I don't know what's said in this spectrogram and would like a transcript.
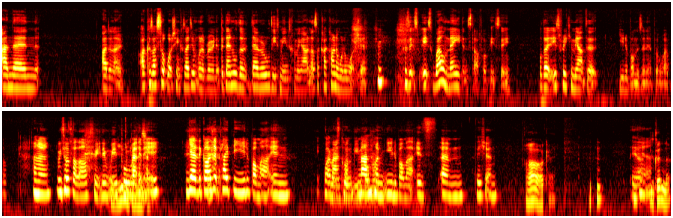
And then, I don't know, because I stopped watching because I didn't want to ruin it. But then all the there were all these memes coming out, and I was like, I kind of want to watch it because it's it's well made and stuff, obviously. Although it is freaking me out that Unabomber's in it, but whatever. I know. We talked about last week, didn't we? The Paul Unabomber. Bettany. Yeah, the guy that played the Unabomber in whatever it's Manhunt called, Unabomber. Manhunt Unabomber, is um, Vision. Oh, okay. Yeah. It's good, isn't it?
